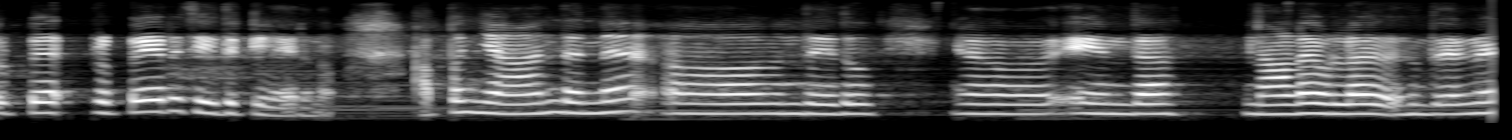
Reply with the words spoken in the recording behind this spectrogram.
പ്രിപ്പയർ പ്രിപ്പയർ ചെയ്തിട്ടില്ലായിരുന്നു. അപ്പം ഞാൻ തന്നെ എന്ത് ചെയ്തു എന്താ നാളെയുള്ള ഇതിന്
